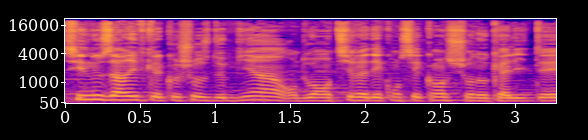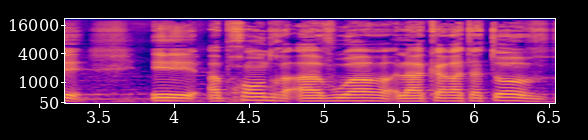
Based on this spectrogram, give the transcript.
S'il nous arrive quelque chose de bien, on doit en tirer des conséquences sur nos qualités et apprendre à avoir la karatatov,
